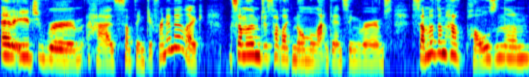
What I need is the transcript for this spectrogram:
and each room has something different in it. Like some of them just have like normal lap dancing rooms. Some of them have poles in them.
